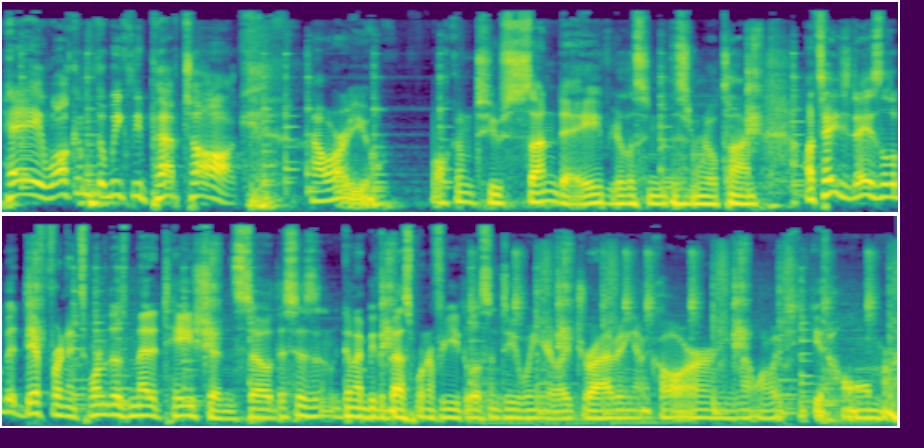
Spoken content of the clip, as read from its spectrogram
Hey, welcome to the weekly pep talk. How are you? Welcome to Sunday. If you're listening to this in real time, I'll tell you today's a little bit different. It's one of those meditations, so this isn't going to be the best one for you to listen to when you're like driving in a car and you might want to wait till you get home or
